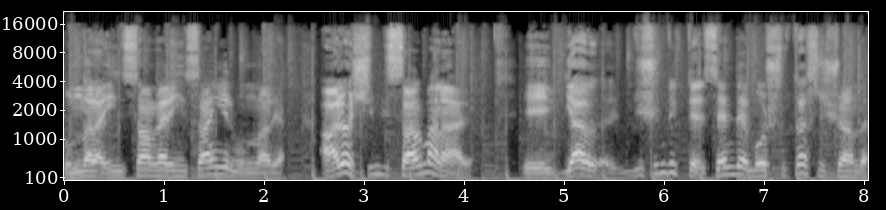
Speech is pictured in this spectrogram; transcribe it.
Bunlara insan ver insan yer bunlar ya. Alo şimdi Salman abi. Ee, ya düşündük de sen de boşluktasın şu anda.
